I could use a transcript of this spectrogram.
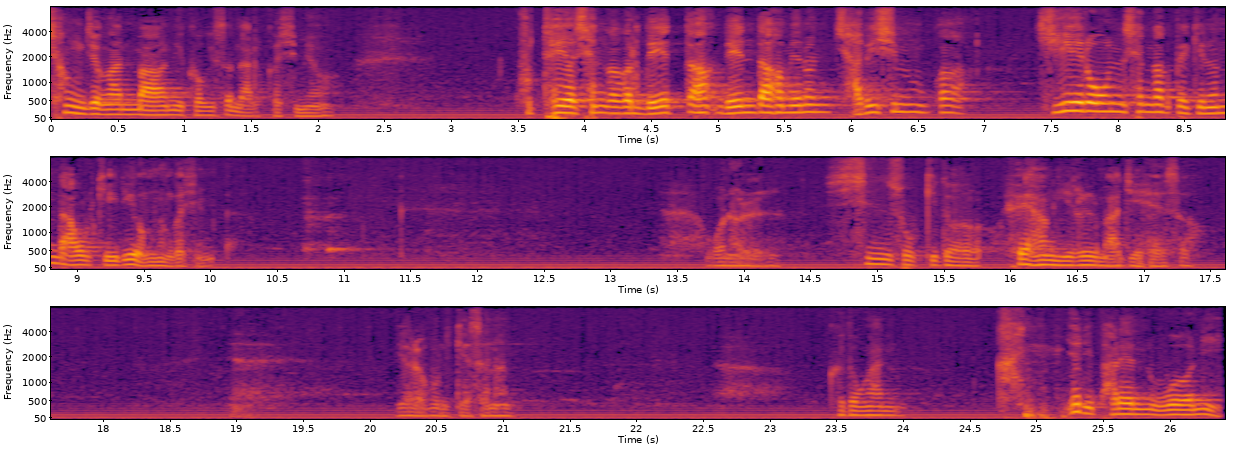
청정한 마음이 거기서 날 것이며 구태여 생각을 냈다, 낸다 하면은 자비심과 지혜로운 생각밖에는 나올 길이 없는 것입니다. 오늘 신수기도 회항일을 맞이해서 예, 여러분께서는 그동안 간 절히 바랜 원이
